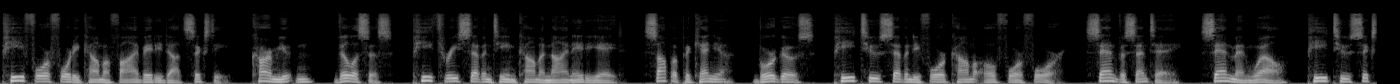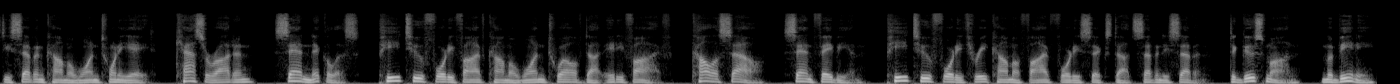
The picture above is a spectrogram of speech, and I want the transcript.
P440,580.60, Caramutan, Villasis, P317,988, Sapa Pequeña, Burgos, P274,044, San Vicente, San Manuel, P267,128, Casaratan, San Nicolas, P245,112.85, Calisao, San Fabian, P243,546.77, De Guzman, Mabini,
